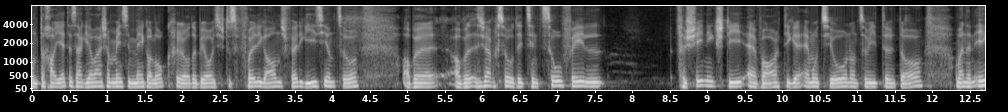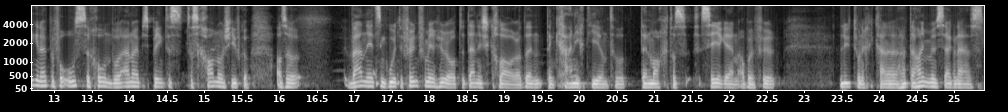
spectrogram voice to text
und da kann jeder sagen, ja weißt du, wir sind mega locker oder bei uns ist das völlig anders, völlig easy und so, aber, aber es ist einfach so, dort sind so viele verschiedenste Erwartungen, Emotionen und so weiter da. Und wenn dann irgendjemand von außen kommt, der auch noch etwas bringt, das, das kann noch schief gehen. Also, wenn jetzt ein guter Freund von mir heiratet, dann ist klar, dann, dann kenne ich die und so, dann mache ich das sehr gerne. Aber für Leute, die ich kenne, da habe ich sagen, nein, das,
